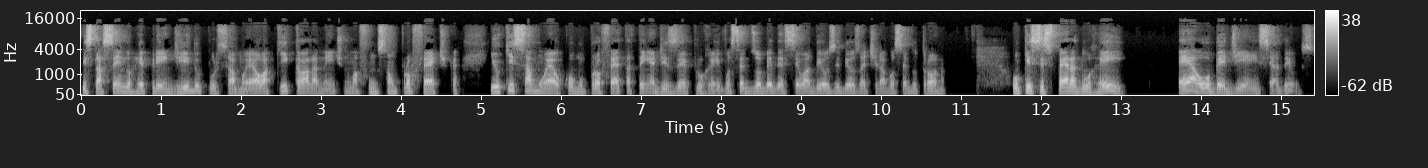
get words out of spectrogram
está sendo repreendido por Samuel aqui claramente numa função profética. E o que Samuel, como profeta, tem a dizer para o rei? Você desobedeceu a Deus e Deus vai tirar você do trono. O que se espera do rei é a obediência a Deus,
